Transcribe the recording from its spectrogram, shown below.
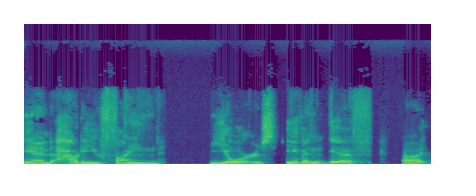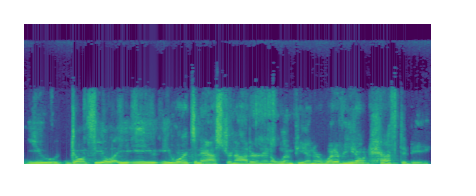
and how do you find yours, even if uh, you don't feel like you, you weren't an astronaut or an Olympian or whatever. You don't have to be.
